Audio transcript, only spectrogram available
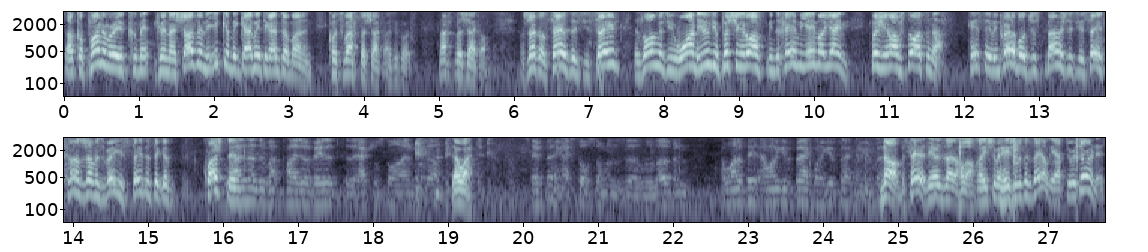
al kaponim are kumen nashavim v'ika begabi tegan torbanan." Quotes Machzah Shakel, as he quotes Machzah Shakel. Shakel says this: you say it as long as you want, even if you're pushing it off. Midcheim v'yom oyom, pushing it off still that's enough. Okay, so incredible. Just mamish this you say it. Tkanas Hashavim is a very sadistic Why question. doesn't that apply to evade it to the actual stolen item itself? That what? Same thing. I stole someone's uh, lulav and I want to pay. I want to give it back. I want to give it back. I want to give it back. No, but say it. There's a halacha. Heshav Heshav was exiled. You have to return it.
